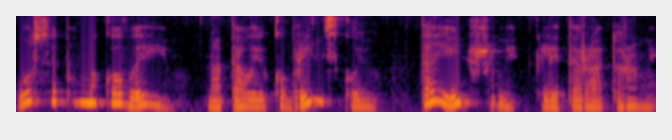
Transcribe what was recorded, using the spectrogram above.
Осипом Маковеєм, Наталею Кобринською та іншими літераторами.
